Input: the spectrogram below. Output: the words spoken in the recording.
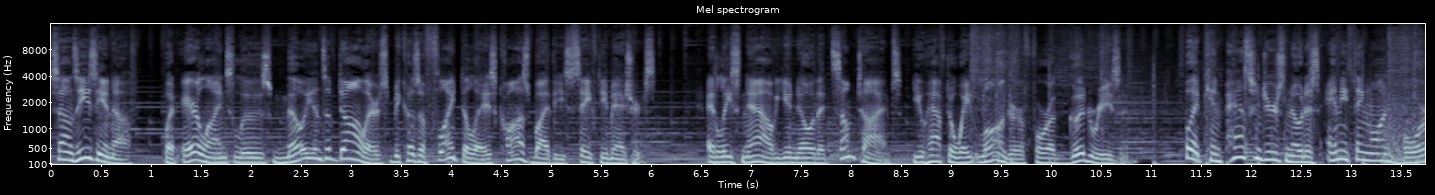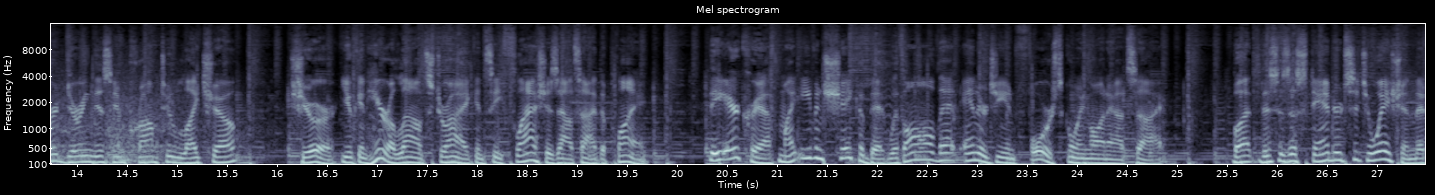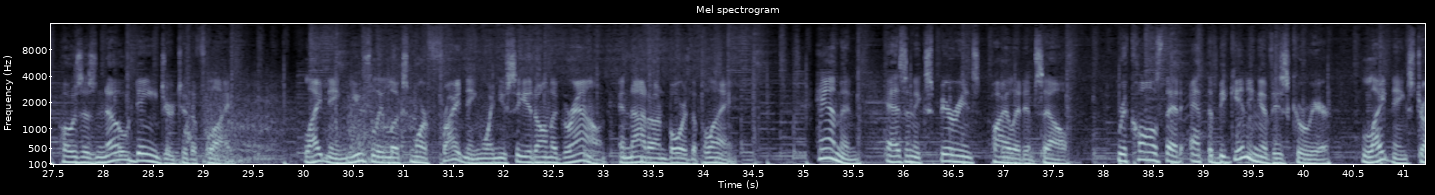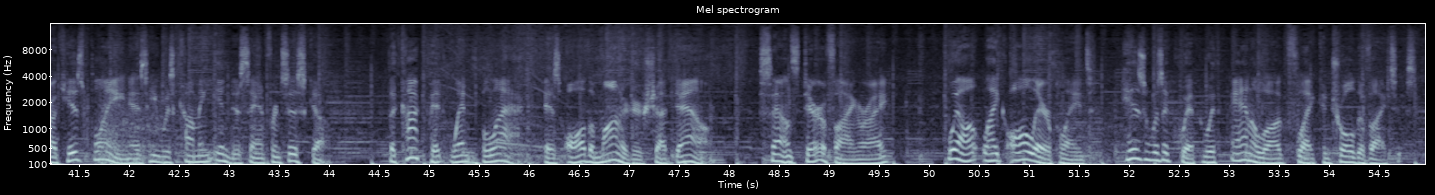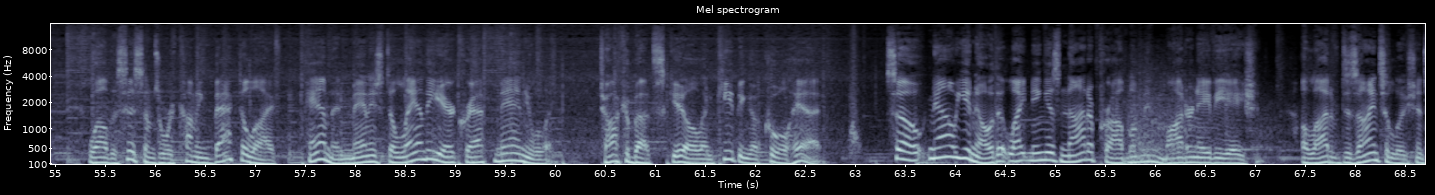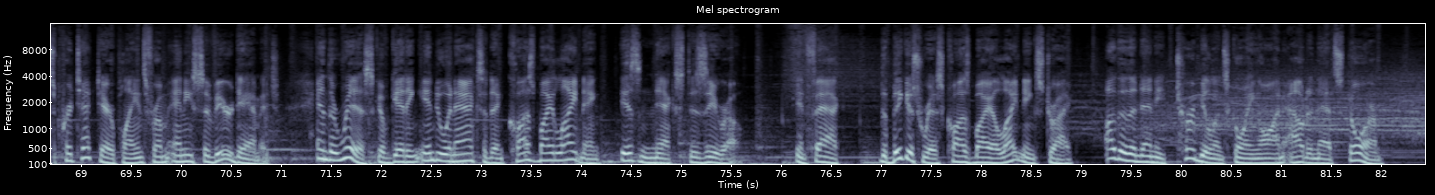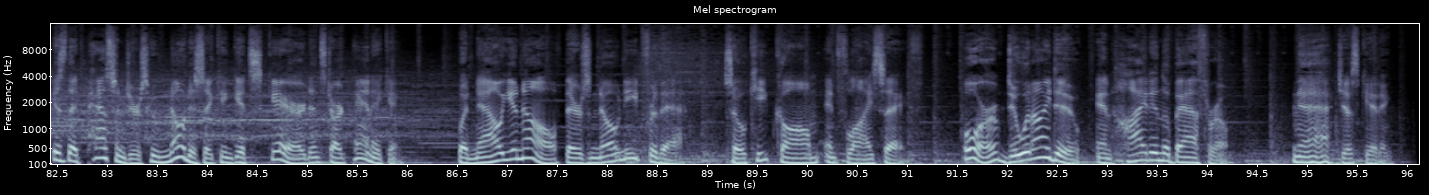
Sounds easy enough, but airlines lose millions of dollars because of flight delays caused by these safety measures. At least now you know that sometimes you have to wait longer for a good reason. But can passengers notice anything on board during this impromptu light show? Sure, you can hear a loud strike and see flashes outside the plane. The aircraft might even shake a bit with all that energy and force going on outside. But this is a standard situation that poses no danger to the flight. Lightning usually looks more frightening when you see it on the ground and not on board the plane. Hammond, as an experienced pilot himself, recalls that at the beginning of his career, lightning struck his plane as he was coming into San Francisco. The cockpit went black as all the monitors shut down. Sounds terrifying, right? Well, like all airplanes, his was equipped with analog flight control devices. While the systems were coming back to life, Hammond managed to land the aircraft manually. Talk about skill and keeping a cool head. So now you know that lightning is not a problem in modern aviation. A lot of design solutions protect airplanes from any severe damage, and the risk of getting into an accident caused by lightning is next to zero. In fact, the biggest risk caused by a lightning strike, other than any turbulence going on out in that storm, is that passengers who notice it can get scared and start panicking. But now you know there's no need for that, so keep calm and fly safe. Or do what I do and hide in the bathroom. Nah, just kidding.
